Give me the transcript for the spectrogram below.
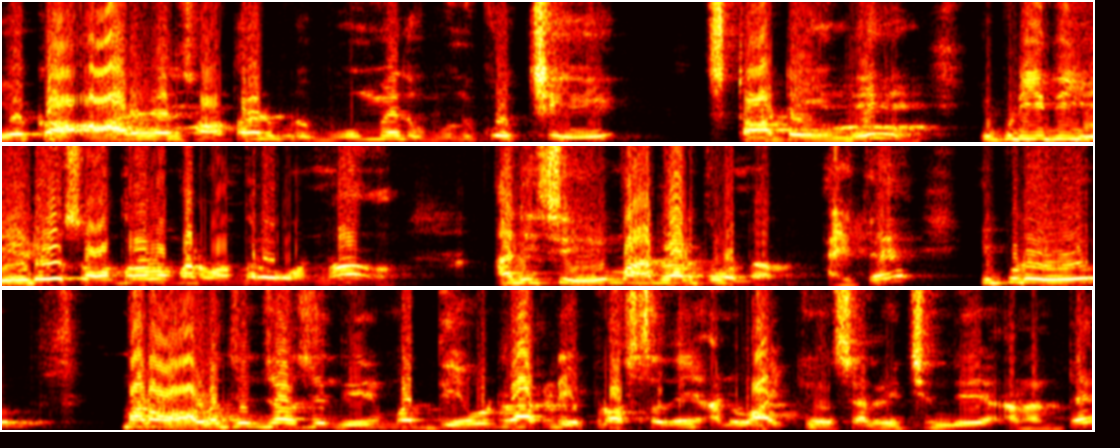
ఈ యొక్క ఆరు వేల సంవత్సరాలు ఇప్పుడు భూమి మీద ఉనికొచ్చి స్టార్ట్ అయింది ఇప్పుడు ఇది ఏడో సంవత్సరంలో మనం అందరం ఉన్నాం అనేసి మాట్లాడుతూ ఉన్నాం. అయితే ఇప్పుడు మనం ఆలోచించాల్సింది మరి దేవుడు రాకడ ఎప్పుడు వస్తుంది అని వాక్యం సెలవిచ్చింది అని అంటే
